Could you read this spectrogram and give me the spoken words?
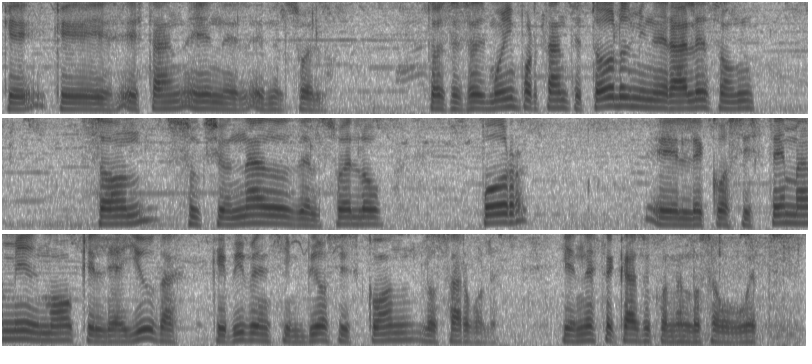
que, están en el, suelo. Entonces es muy importante, todos los minerales son, son succionados del suelo por el ecosistema mismo que le ayuda, que vive en simbiosis con los árboles y en este caso con los ahuehuetes.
